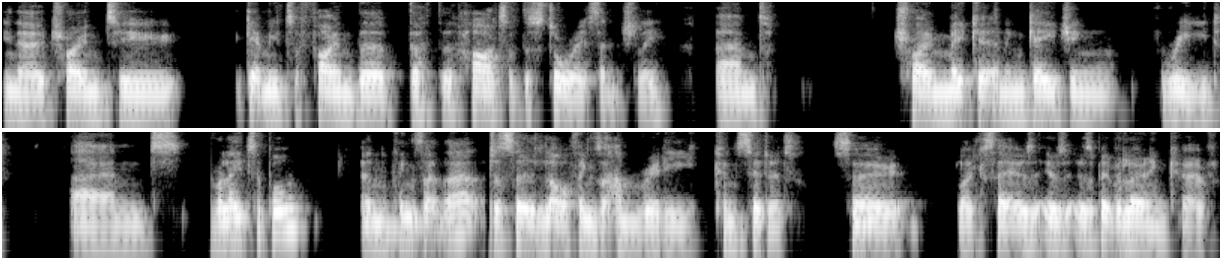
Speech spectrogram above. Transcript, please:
you know, trying to get me to find the, the, the heart of the story essentially. And try and make it an engaging read and relatable and things like that. Just a lot of things I hadn't really considered. So, like I say, it was, it was, it was a bit of a learning curve.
